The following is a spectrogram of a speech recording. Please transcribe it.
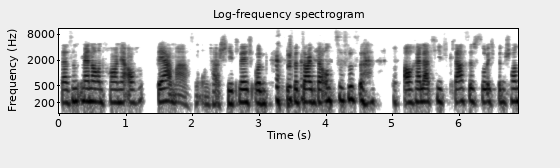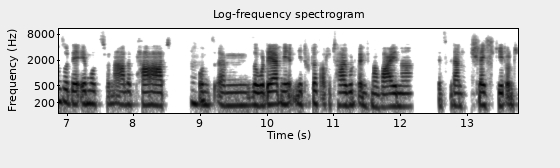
da sind Männer und Frauen ja auch dermaßen unterschiedlich. Und ich würde sagen, bei uns ist es auch relativ klassisch so, ich bin schon so der emotionale Part. Mhm. Und ähm, so, der, mir, mir tut das auch total gut, wenn ich mal weine, wenn es mir dann schlecht geht. Und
